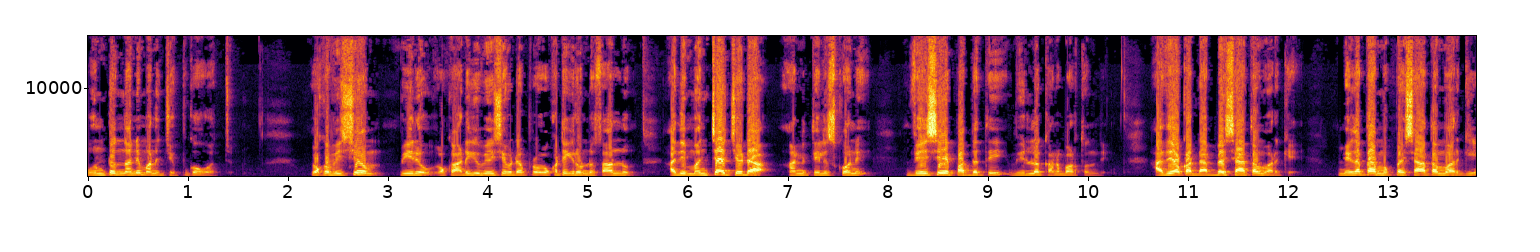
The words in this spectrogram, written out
ఉంటుందని మనం చెప్పుకోవచ్చు. ఒక విషయం వీరు ఒక అడుగు వేసేటప్పుడు ఒకటికి రెండు సార్లు అది మంచా చెడ అని తెలుసుకొని వేసే పద్ధతి వీరిలో కనబడుతుంది. అది ఒక డెబ్బై శాతం వరకే. మిగతా ముప్పై శాతం వరకు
